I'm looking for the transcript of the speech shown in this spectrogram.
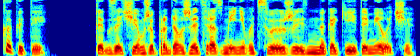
как и ты. Так зачем же продолжать разменивать свою жизнь на какие-то мелочи?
